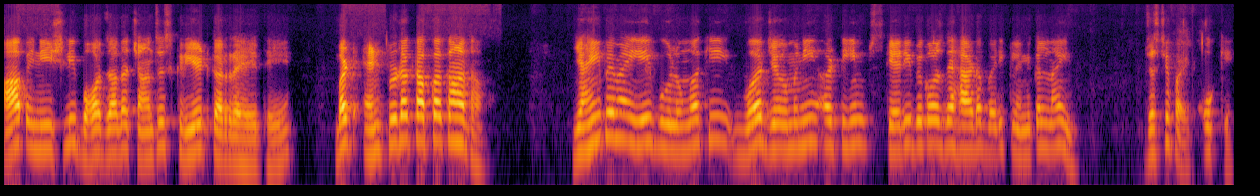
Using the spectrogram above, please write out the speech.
आप इनिशियली बहुत ज़्यादा चांसेस क्रिएट कर रहे थे बट एंड प्रोडक्ट आपका कहाँ था? यहीं पे मैं यही बोलूँगा कि were Germany a team scary because they had a very clinical line justified okay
